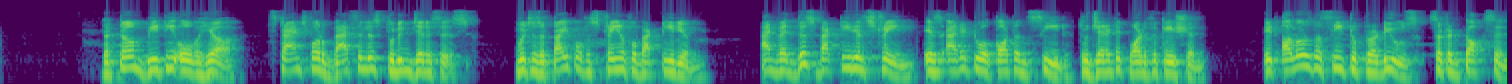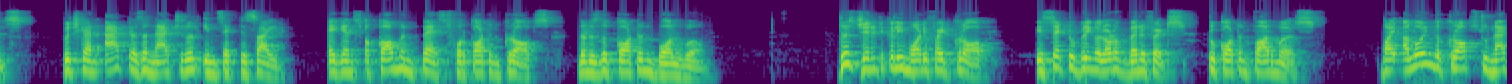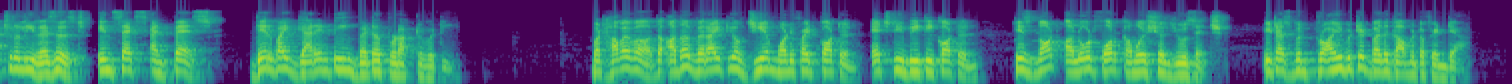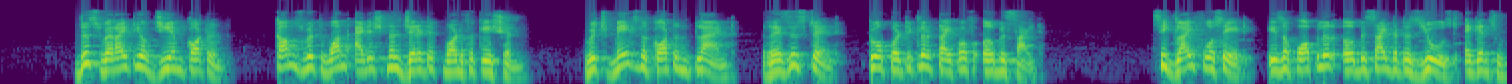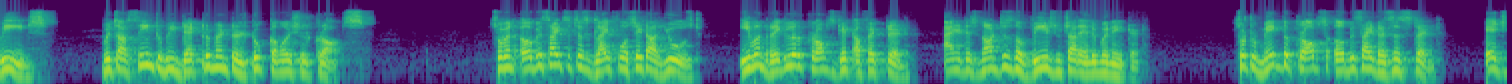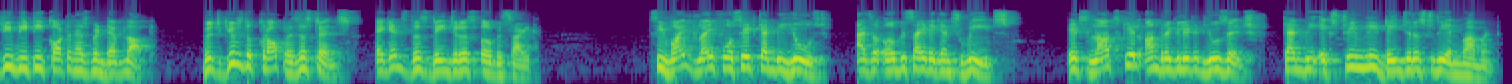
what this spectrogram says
The term BT over here stands for Bacillus thuringiensis, which is a type of a strain of a bacterium. And when this bacterial strain is added to a cotton seed through genetic modification, it allows the seed to produce certain toxins which can act as a natural insecticide against a common pest for cotton crops, that is the cotton bollworm. This genetically modified crop is said to bring a lot of benefits to cotton farmers by allowing the crops to naturally resist insects and pests, thereby guaranteeing better productivity. But however, the other variety of GM modified cotton, HTBT cotton, is not allowed for commercial usage. It has been prohibited by the government of India. This variety of GM cotton comes with one additional genetic modification, which makes the cotton plant resistant to a particular type of herbicide. See, glyphosate is a popular herbicide that is used against weeds, which are seen to be detrimental to commercial crops. So when herbicides such as glyphosate are used, even regular crops get affected and it is not just the weeds which are eliminated. So to make the crops herbicide resistant, HTBT cotton has been developed, which gives the crop resistance against this dangerous herbicide. See, while glyphosate can be used as a herbicide against weeds, its large-scale unregulated usage can be extremely dangerous to the environment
